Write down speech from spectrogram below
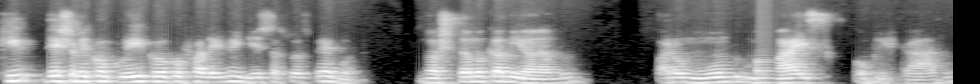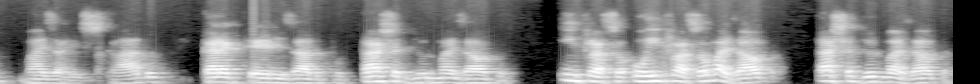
que deixa-me concluir com o que eu falei no início das suas perguntas. Nós estamos caminhando para um mundo mais complicado, mais arriscado, caracterizado por taxa de juros mais alta, inflação ou inflação mais alta, taxa de juros mais alta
